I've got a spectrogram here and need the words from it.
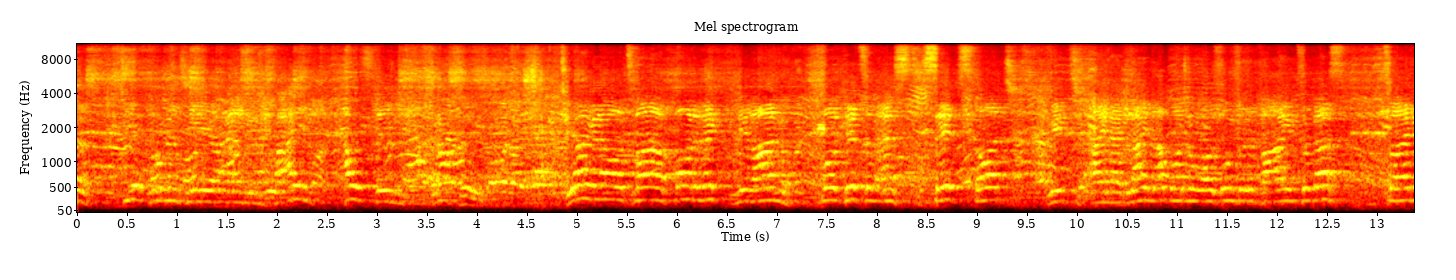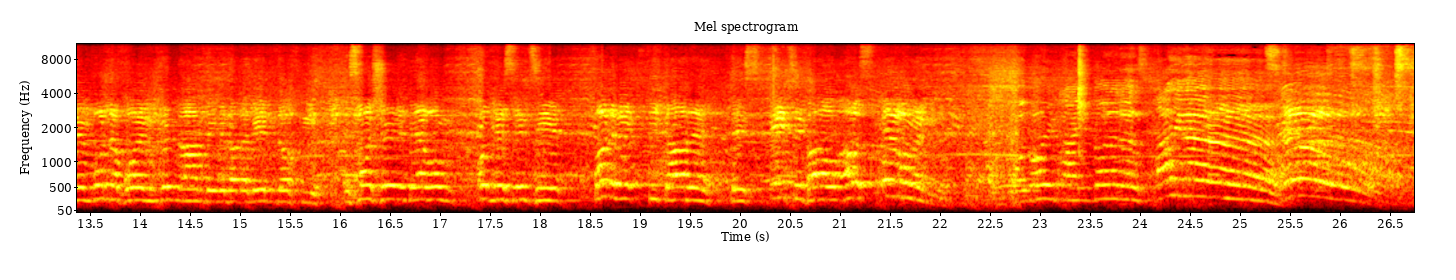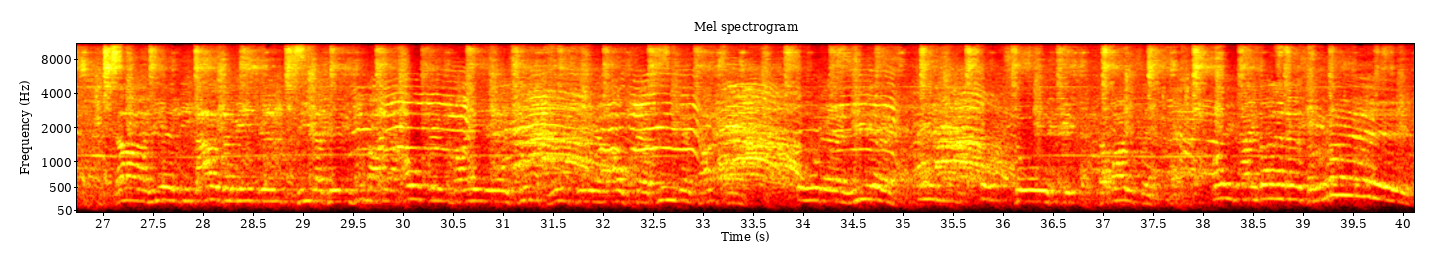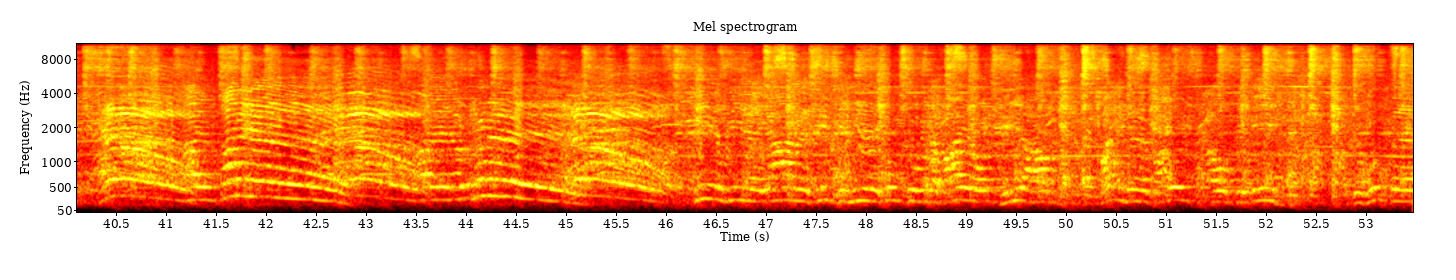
Hier kommen sie, ein Verein aus dem Raffel. Ja, genau, und zwar vorneweg. Wir waren vor kurzem erst selbst dort mit einer kleinen Abordnung aus unserem Verein zu Gast. Zu einem wundervollen Büttenabend, den wir dort erleben durften. Es war schön in Währung und hier sind sie. Vorneweg die Garde des ECV aus Währungen. Und euch ein tolles Beine! Ja, hier die Gardemädchen, die natürlich immer eine Augenweide sind, wenn sie auf der Bühne tanzen. oder hier im Umzug dabei sind. Euch ein donnerndes Rümmel! Ein Barrier! Ein Rümmel! Viele, viele Jahre sind sie hier im Umzug dabei und wir haben Feinde bei uns auf dem Weg gefunden.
